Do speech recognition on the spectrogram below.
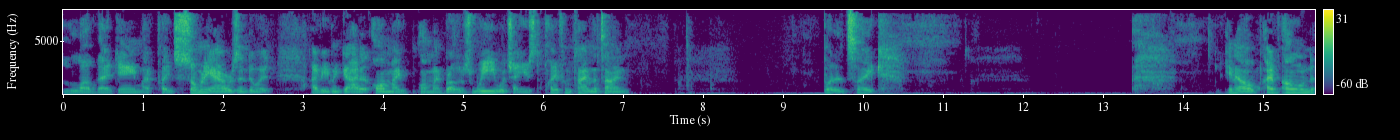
love that game. I've played so many hours into it. I've even got it on my on my brother's Wii, which I used to play from time to time. But it's like you know, I've owned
